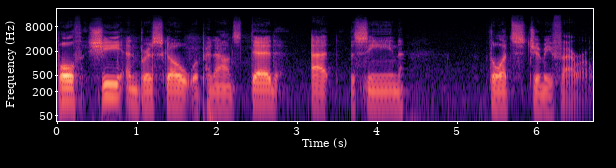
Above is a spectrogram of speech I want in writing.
Both she and Briscoe were pronounced dead at the scene. Thoughts, Jimmy Farrow.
